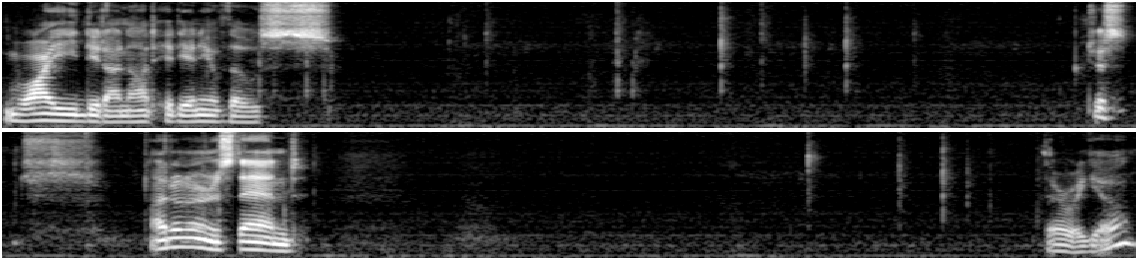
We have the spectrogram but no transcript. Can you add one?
Why did I not hit any of those? Just, I don't understand. There we go.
